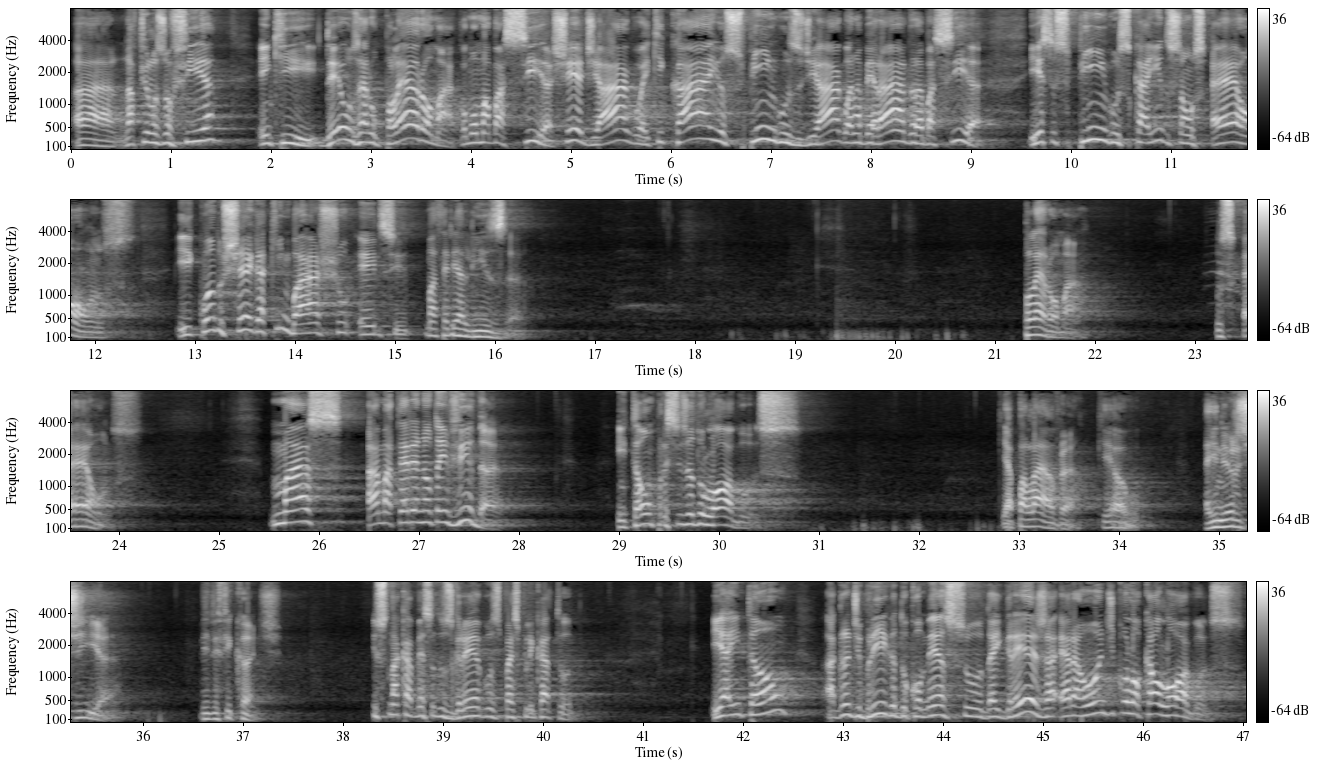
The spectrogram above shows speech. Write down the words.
ah, na filosofia, em que Deus era o pleroma, como uma bacia cheia de água, e que cai os pingos de água na beirada da bacia, e esses pingos caindo são os éons, e quando chega aqui embaixo, ele se materializa. Pleroma os éons. Mas a matéria não tem vida, então precisa do Logos, que é a palavra, que é a energia vivificante. Isso na cabeça dos gregos para explicar tudo. E aí então, a grande briga do começo da igreja era onde colocar o Logos,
